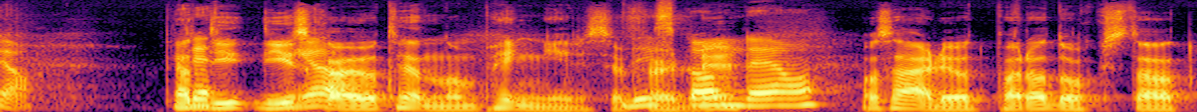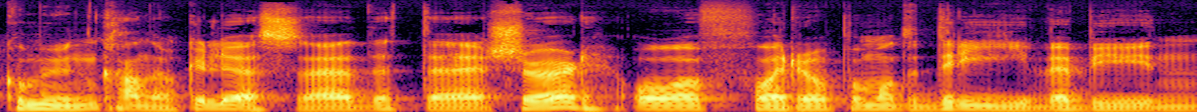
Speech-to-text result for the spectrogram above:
ja, ja, de, de, skal jo tjene noen penger, selvfølgelig. De skal det også. Og så er det jo et paradoks da at kommunen kan jo ikke løse dette sjøl. Og for å på en måte drive byen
